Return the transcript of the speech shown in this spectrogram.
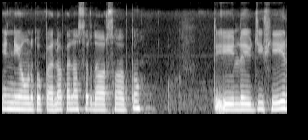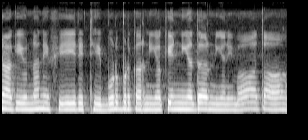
ਇੰਨੇ ਆਉਣ ਤੋਂ ਪਹਿਲਾਂ ਪਹਿਲਾਂ ਸਰਦਾਰ ਸਾਹਿਬ ਤੋਂ। ਤੇ ਲੈ ਜੀ ਫੇਰ ਆ ਗਏ ਉਹਨਾਂ ਨੇ ਫੇਰ ਇੱਥੇ ਬੁੜਬੁੜ ਕਰਨੀਆਂ ਕਿੰਨੀਆਂ ਧਰਨੀਆਂ ਨੇ ਬਾਹ ਤਾਂ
